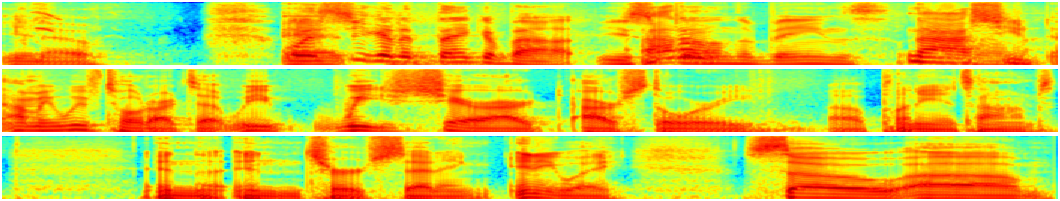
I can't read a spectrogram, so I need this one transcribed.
you know. what's And- she gonna think about you spilling the beans? Nah, she. I mean, we've told our te- we we share our our story uh, plenty of times in the in the church setting. Anyway, so um,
